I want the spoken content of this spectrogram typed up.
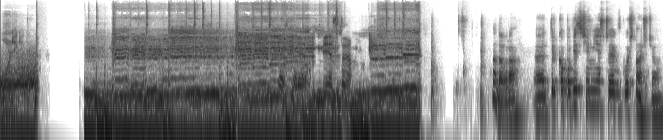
Warning. Jest stereo. Jest to. No dobra. E, tylko powiedzcie mi jeszcze jak z głośnością.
